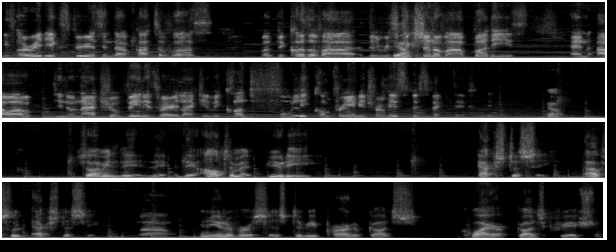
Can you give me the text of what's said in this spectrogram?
He's already experiencing that part of us, but because of our the restriction of our bodies and our you know natural being, it's very likely we can't fully comprehend it from His perspective. Yeah. So I mean, the, the the ultimate beauty, ecstasy, absolute ecstasy Wow. in the universe is to be part of God's choir, God's creation.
